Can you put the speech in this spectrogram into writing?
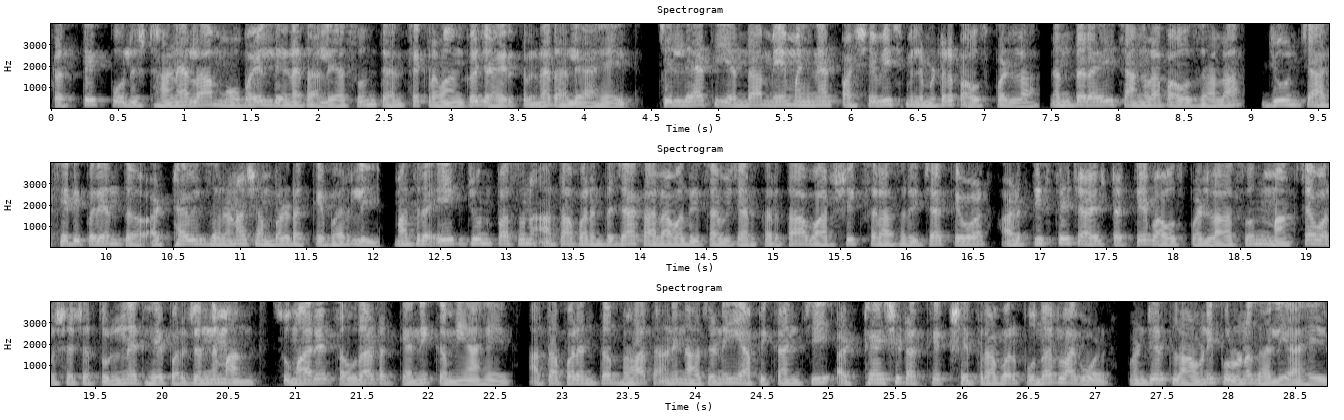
प्रत्येक पोलीस ठाण्याला मोबाईल देण्यात आले असून त्यांचे क्रमांक जाहीर करण्यात आले आहेत. जिल्ह्यात यंदा मे महिन्यात पाचशे वीस मिलीमीटर पाऊस पडला. नंतरही चांगला पाऊस झाला. जूनच्या अखेरीपर्यंत अठ्ठावीस धरणं शंभर टक्के भरली. मात्र एक जून पासून आतापर्यंतच्या कालावधीचा विचार करता वार्षिक सरासरीच्या केवळ अडतीस ते चाळीस टक्के पाऊस पडला असून मागच्या वर्षाच्या तुलनेत हे पर्जन्यमान सुमारे चौदा टक्क्यांनी कमी आहे. आतापर्यंत भात आणि नाचणी या पिकांची अठ्ठ्याऐंशी टक्के क्षेत्रावर पुनर्लागवड म्हणजेच लावणी पूर्ण झाली आहे.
